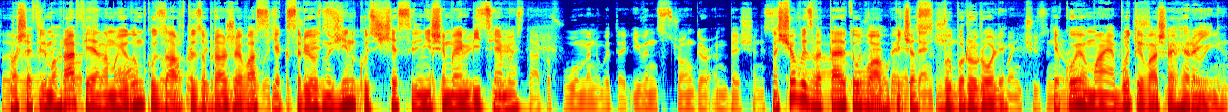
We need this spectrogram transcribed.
Ваша фільмографія, на мою думку, завжди зображує вас як серйозну жінку з ще сильнішими амбіціями. На що ви звертаєте увагу під час вибору ролі? Якою має бути ваша героїня?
